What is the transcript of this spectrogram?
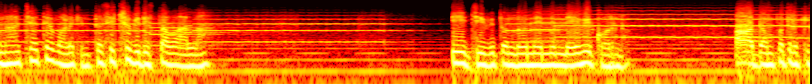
నా చేతే వాళ్ళకి ఇంత శిక్ష విధిస్తావా అల్లా? ఈ జీవితంలో నేను నిన్నేమీ కోరను. ఆ దంపతులకి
